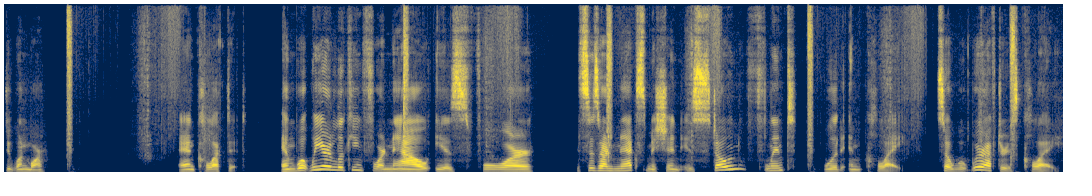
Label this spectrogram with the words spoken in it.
Do one more and collect it. And what we are looking for now is for, it says our next mission is stone, flint, wood, and clay. So what we're after is clay.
